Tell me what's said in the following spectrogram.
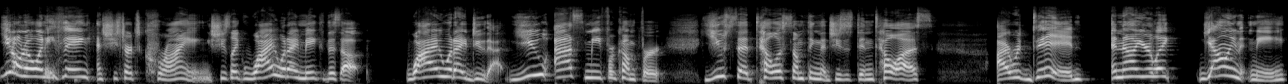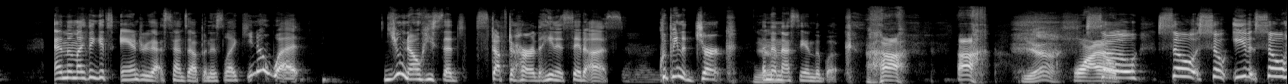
You don't know anything. And she starts crying. She's like, why would I make this up? Why would I do that? You asked me for comfort. You said, tell us something that Jesus didn't tell us. I did. And now you're like, yelling at me. And then I think it's Andrew that stands up and is like, you know what? You know he said stuff to her that he didn't say to us. Quit being a jerk. Yeah. And then that's the end of the book. Ah, Yeah. wow. So so so even so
